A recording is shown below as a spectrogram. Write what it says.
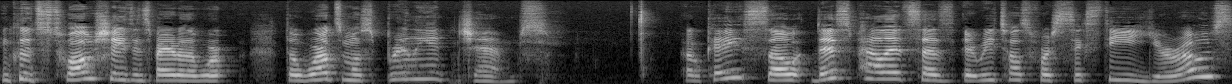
Includes 12 shades inspired by the, wor the world's most brilliant gems. Okay, so this palette says it retails for 60 euros.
